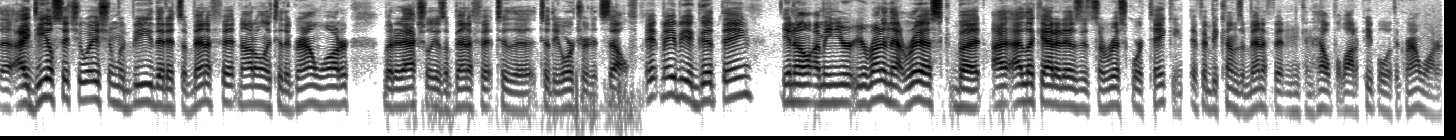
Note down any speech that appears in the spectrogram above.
The ideal situation would be that it's a benefit not only to the groundwater, but it actually is a benefit to the, to the orchard itself. It may be a good thing, you know, I mean, you're, you're running that risk, but I, I look at it as it's a risk worth taking if it becomes a benefit and can help a lot of people with the groundwater.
